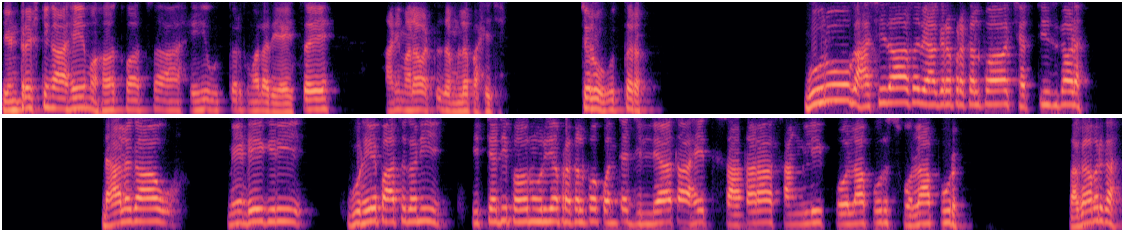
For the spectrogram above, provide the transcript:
इंटरेस्टिंग आहे महत्वाचं आहे उत्तर तुम्हाला द्यायचंय आणि मला वाटतं जमलं पाहिजे. चलो उत्तर. गुरु घासीदास व्याघ्र प्रकल्प छत्तीसगड. ढालगाव मेढेगिरी गुढे पाचगणी इत्यादी पवन ऊर्जा प्रकल्प कोणत्या जिल्ह्यात आहेत? सातारा सांगली कोल्हापूर सोलापूर. बघा बरं का.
